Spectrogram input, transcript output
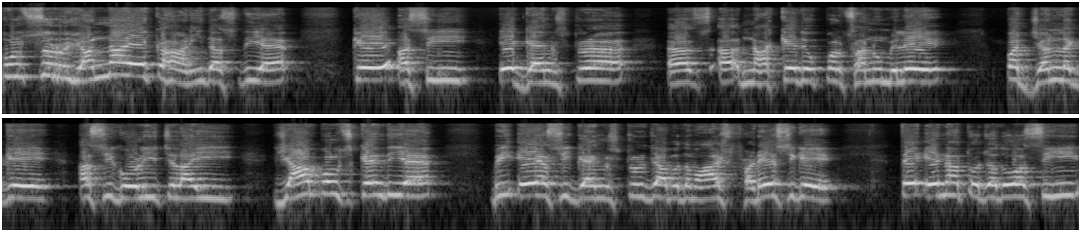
ਪੁਲਿਸ ਰੋਜ਼ਾਨਾ ਇਹ ਕਹਾਣੀ ਦੱਸਦੀ ਹੈ ਕਿ ਅਸੀਂ ਇਹ ਗੈਂਗਸਟਰ ਨਾਕੇ ਦੇ ਉੱਪਰ ਸਾਨੂੰ ਮਿਲੇ, ਭੱਜਣ ਲੱਗੇ, ਅਸੀਂ ਗੋਲੀ ਚਲਾਈ। ਜਾਂ ਪੁਲਿਸ ਕਹਿੰਦੀ ਹੈ ਵੀ ਇਹ ਅਸੀਂ ਗੈਂਗਸਟਰ ਜਾਂ ਬਦਮਾਸ਼ ਫੜੇ ਸੀਗੇ ਤੇ ਇਹਨਾਂ ਤੋਂ ਜਦੋਂ ਅਸੀਂ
